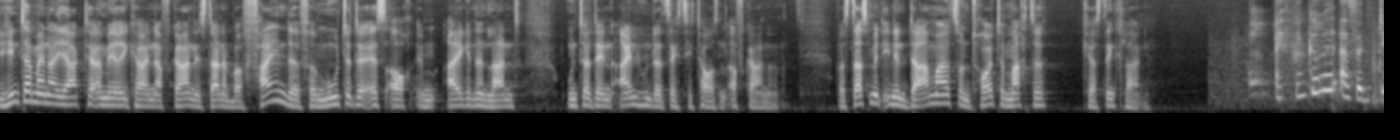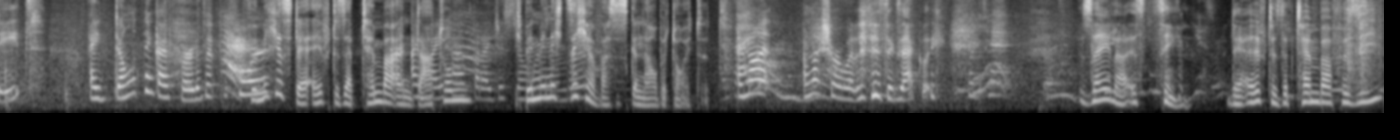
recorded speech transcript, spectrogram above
Die Hintermänner jagte Amerika in Afghanistan, aber Feinde vermutete es auch im eigenen Land unter den 160.000 Afghanen. Was das mit ihnen damals und heute machte, Kerstin Klein. I think of it as a date. Für mich ist der 11. September ein Datum. Ich bin mir nicht sicher, was es genau bedeutet. Sailor ist zehn. Der 11. September für sie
